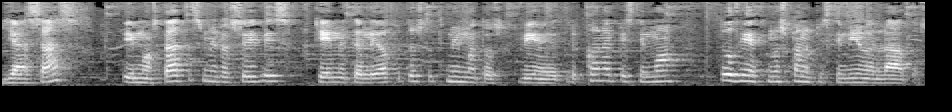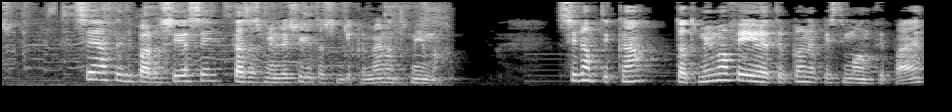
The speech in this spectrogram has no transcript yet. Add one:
Γεια σας, είμαι ο Στάθης Μυροσίδης και είμαι τελειόφυτος του τμήματος Βιοιατρικών Επιστημών του Διεθνούς Πανεπιστημίου Ελλάδος. Σε αυτή την παρουσίαση θα σας μιλήσω για το συγκεκριμένο τμήμα. Συνοπτικά, το Τμήμα Βιοιατρικών Επιστημών ΔΠΑΕ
